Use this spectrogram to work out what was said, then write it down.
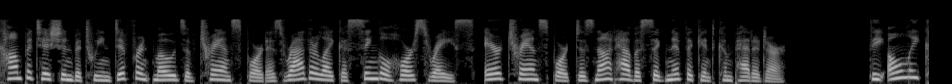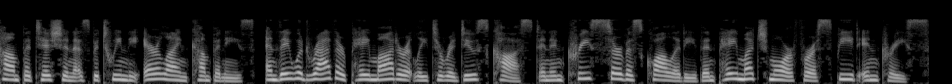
competition between different modes of transport is rather like a single-horse race, air transport does not have a significant competitor. The only competition is between the airline companies, and they would rather pay moderately to reduce cost and increase service quality than pay much more for a speed increase.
